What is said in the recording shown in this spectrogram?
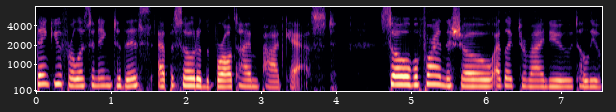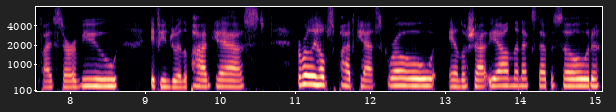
Thank you for listening to this episode of the Brawl Time podcast. So, before I end the show, I'd like to remind you to leave a five star review if you enjoy the podcast. It really helps the podcast grow, and I'll shout you out in the next episode.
